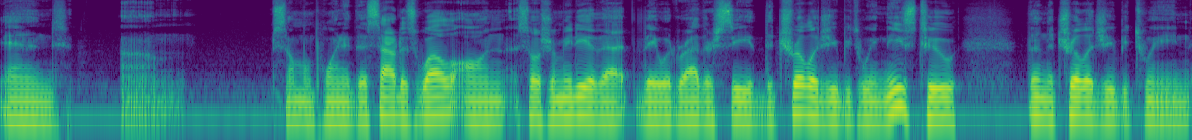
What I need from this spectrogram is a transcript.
And um, someone pointed this out as well on social media that they would rather see the trilogy between these two than the trilogy between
